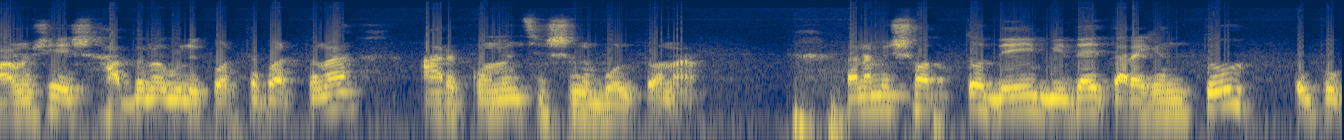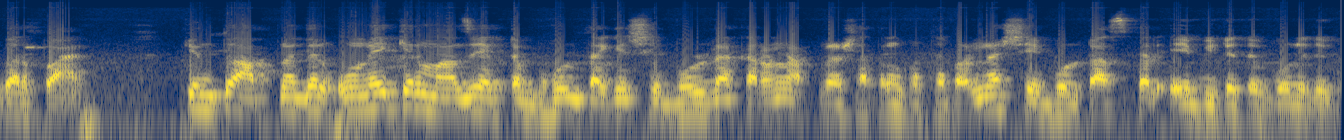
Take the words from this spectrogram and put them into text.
মানুষ এই সাধনাগুলি করতে পারতো না, আর কমেন্ট সেকশনে বলতো না। কারণ আমি সত্য দেই, বিদায় তারা কিন্তু উপকার পায়। কিন্তু আপনাদের অনেকের মাঝে একটা ভুল থাকে, সেই ভুলটার কারণে আপনারা সাধন করতে পারেন না, সেই ভুলটা আজকের এই ভিডিওতে বলে দেব।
